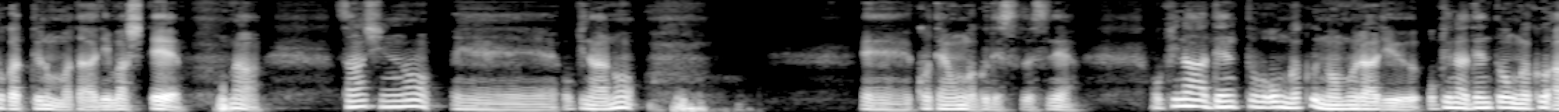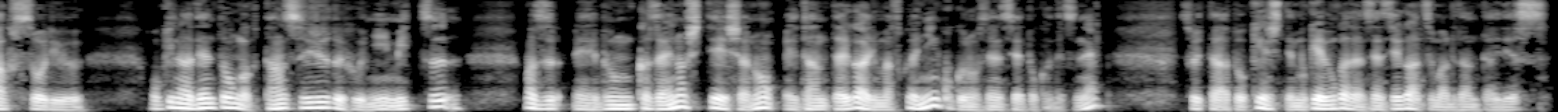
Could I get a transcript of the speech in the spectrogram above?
とかっていうのもまたありまして、まあ、三振の、えー、沖縄の、えー、古典音楽ですとですね、沖縄伝統音楽野村流、沖縄伝統音楽アフソ流、沖縄伝統音楽淡水流というふうに3つまず、えー、文化財の指定者の、えー、団体があります。これは任国の先生とかですね。そういった、あと、県指定無形文化財の先生が集まる団体です。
